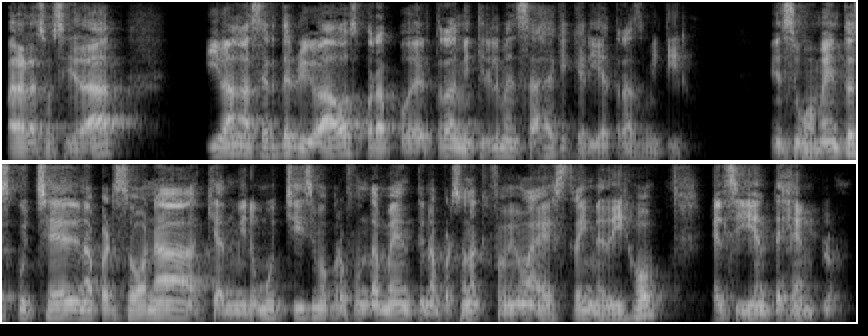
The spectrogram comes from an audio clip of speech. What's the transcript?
para la sociedad iban a ser derribados para poder transmitir el mensaje que quería transmitir. En su momento escuché de una persona que admiro muchísimo profundamente, una persona que fue mi maestra y me dijo el siguiente ejemplo.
